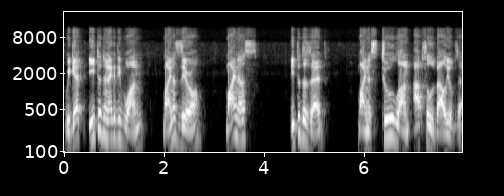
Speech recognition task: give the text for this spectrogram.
We get e to the negative 1 minus 0 minus e to the z minus 2 ln absolute value of z.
